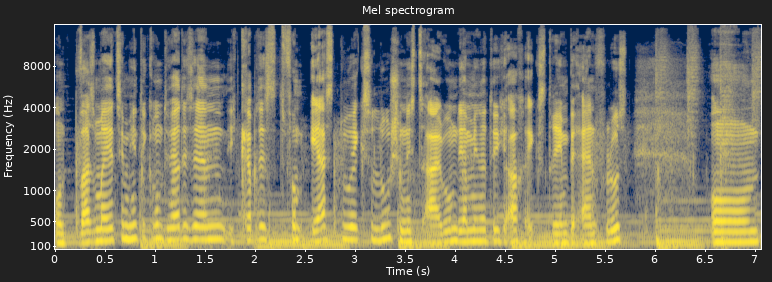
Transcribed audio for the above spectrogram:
Und was man jetzt im Hintergrund hört, ist ein, ich glaube, das ist vom ersten ist das Album, die haben mich natürlich auch extrem beeinflusst. Und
